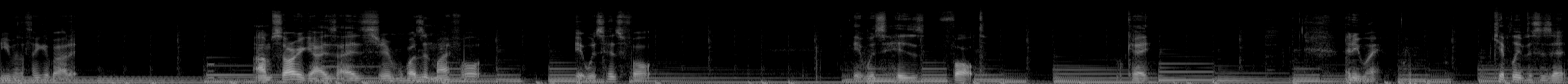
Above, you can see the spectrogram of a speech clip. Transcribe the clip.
even think about it. I'm sorry, guys. I, it wasn't my fault. It was his fault. It was his fault. Okay? Anyway, can't believe this is it.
